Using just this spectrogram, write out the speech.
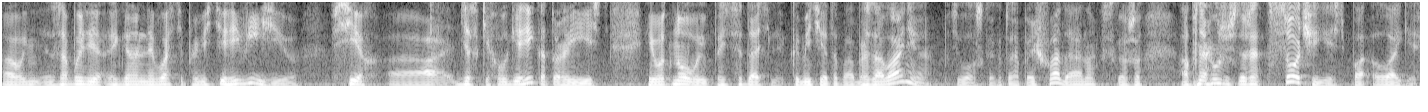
э, забыли региональные власти провести ревизию всех э, детских лагерей, которые есть. И вот новый председатель комитета по образованию, Путиловская, которая пришла, да, она сказала, что обнаружили, что даже в Сочи есть лагерь.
